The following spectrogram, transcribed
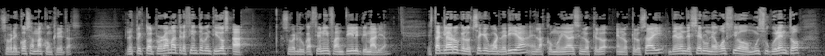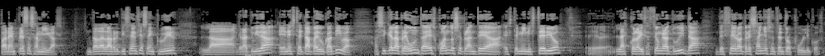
sobre cosas más concretas. Respecto al programa 322A, sobre educación infantil y primaria, está claro que los cheques guardería en las comunidades en los, que en los que los hay deben de ser un negocio muy suculento para empresas amigas, dadas las reticencias a incluir la gratuidad en esta etapa educativa. Así que la pregunta es cuándo se plantea este Ministerio eh, la escolarización gratuita de cero a tres años en centros públicos.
